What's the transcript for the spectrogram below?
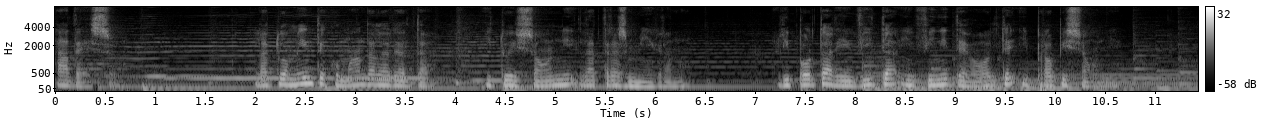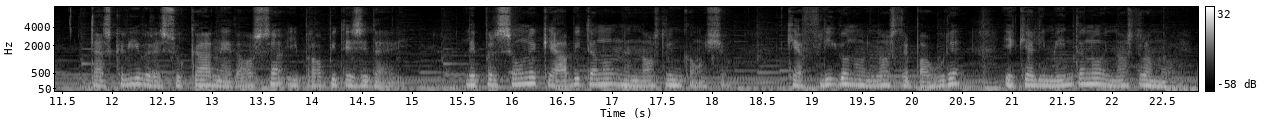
adesso. La tua mente comanda la realtà, i tuoi sogni la trasmigrano. Riportare in vita infinite volte i propri sogni. Trascrivere su carne ed ossa i propri desideri, le persone che abitano nel nostro inconscio, che affliggono le nostre paure e che alimentano il nostro amore.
